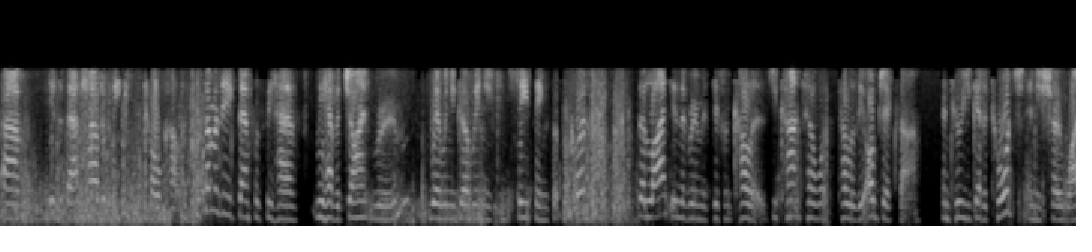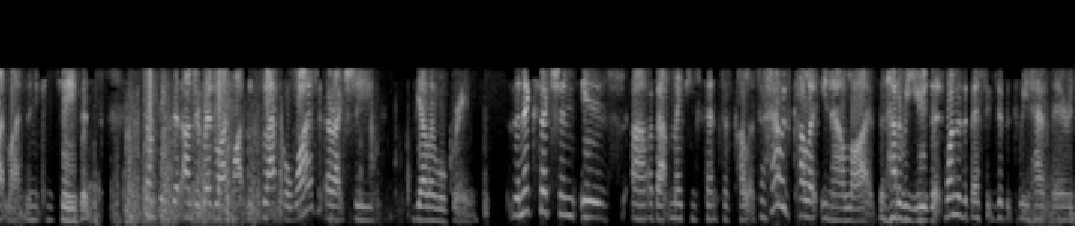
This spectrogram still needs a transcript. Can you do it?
um, is about how do we control color. So some of the examples we have, we have a giant room where when you go in you can see things, but because the light in the room is different colors, you can't tell what color the objects are until you get a torch and you show white light, and then you can see that some things that under red light might look black or white are actually yellow or green. The next section is uh, about making sense of colour. So, how is colour in our lives and how do we use it? One of the best exhibits we have there is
